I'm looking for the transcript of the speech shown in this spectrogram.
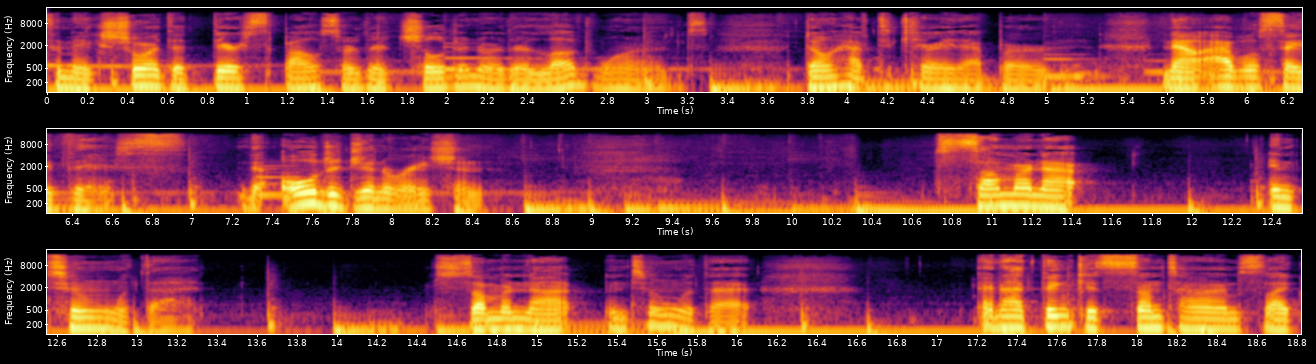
to make sure that their spouse or their children or their loved ones don't have to carry that burden. Now, I will say this the older generation, some are not in tune with that. Some are not in tune with that. And I think it's sometimes like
